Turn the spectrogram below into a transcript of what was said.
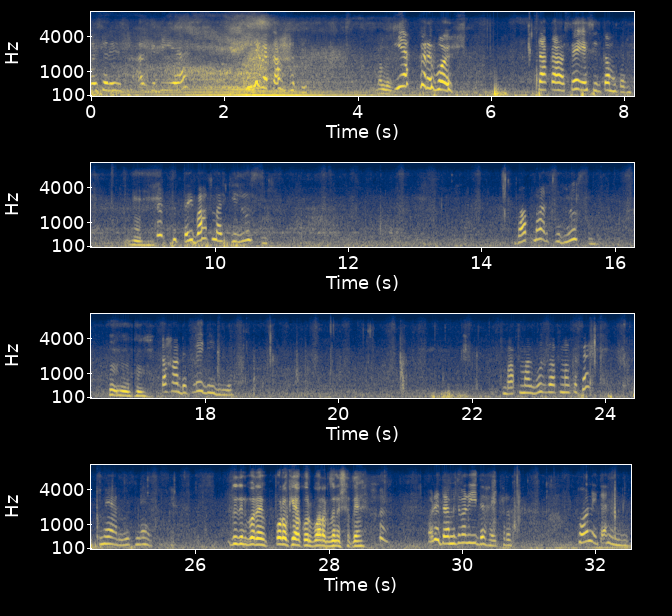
ওই শরীর আজকে দিয়ে বুঝে বেটা হাতে ভালো এক করে বয়স টাকা আছে এসির কাম করে হুম। তাই বাপ মার কি রুচি বাপ মার কি রুচি হুম, হুম, হুম। তাহা দেখলেই দিয়ে দিল বাপ মার বুঝ বাপ মার কাছে মেয়ের বুঝ মেয়ের কাছে। দুদিন পরে পরকিয়া করব আরেকজনের সাথে ওরে তো আমি তোমার ই দেখাই খারাপ। ফোন এটা নিয়ে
